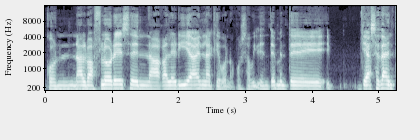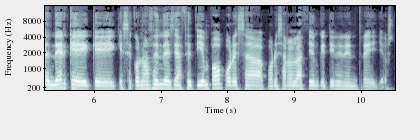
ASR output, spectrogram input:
con Alba Flores en la galería en la que, bueno, pues evidentemente ya se da a entender que, que, que, se conocen desde hace tiempo por esa, por esa relación que tienen entre ellos.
